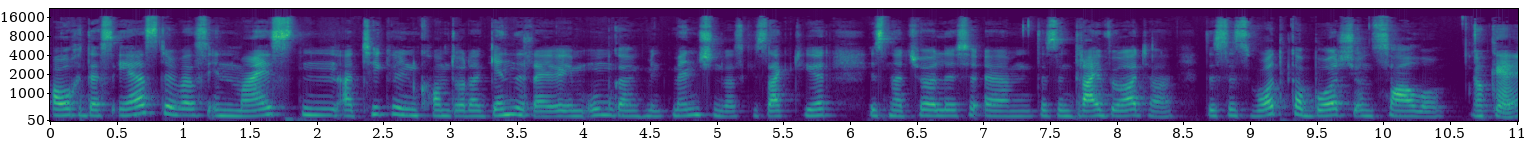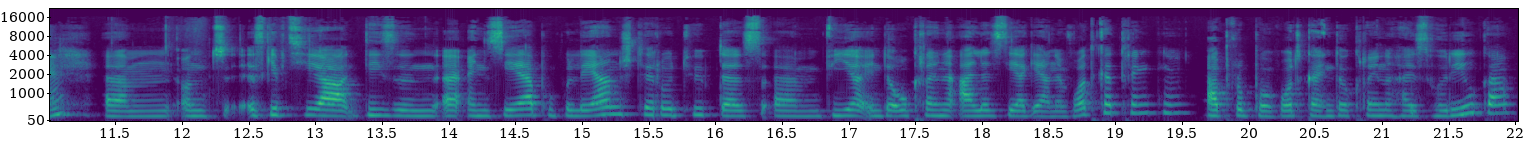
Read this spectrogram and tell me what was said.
auch das Erste, was in meisten Artikeln kommt oder generell im Umgang mit Menschen, was gesagt wird, ist natürlich, ähm, das sind drei Wörter. Das ist Wodka, Borsch und Salo. Okay. Ähm, und es gibt ja diesen, äh, einen sehr populären Stereotyp, dass ähm, wir in der Ukraine alle sehr gerne Wodka trinken. Apropos Wodka in der Ukraine heißt Horilka,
